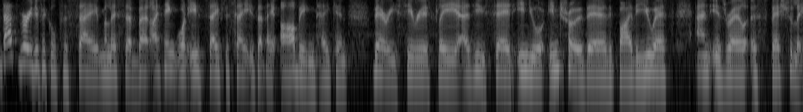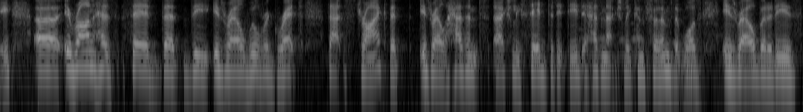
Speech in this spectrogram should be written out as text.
that's very difficult to say, Melissa, but I think what is safe to say is that they are being taken very seriously, as you said in your intro there, by the US and Israel especially. Uh, Iran has said that the Israel will regret that strike, that Israel hasn't actually said that it did. It hasn't actually confirmed that was Israel, but it is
